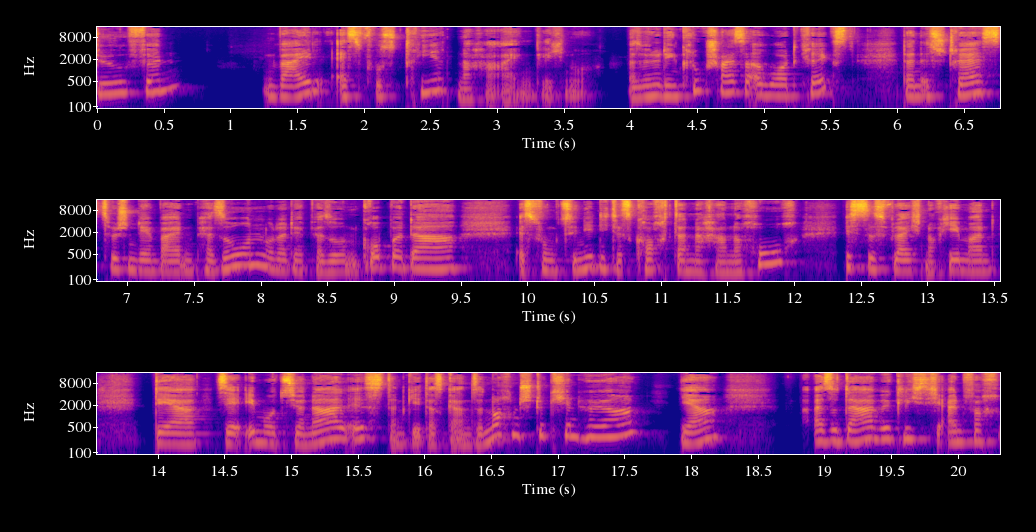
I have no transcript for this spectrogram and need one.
dürfen, weil es frustriert nachher eigentlich nur. Also wenn du den Klugscheißer Award kriegst, dann ist Stress zwischen den beiden Personen oder der Personengruppe da. Es funktioniert nicht, das kocht dann nachher noch hoch. Ist es vielleicht noch jemand, der sehr emotional ist, dann geht das Ganze noch ein Stückchen höher. Ja, also da wirklich sich einfach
